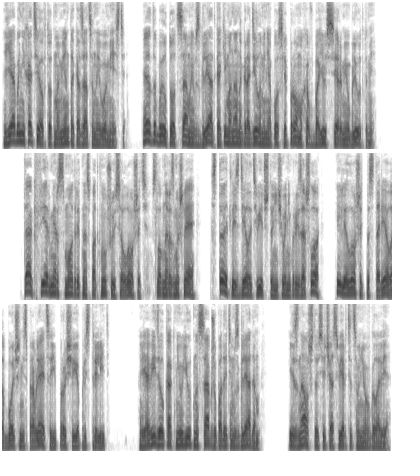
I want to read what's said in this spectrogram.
Я бы не хотел в тот момент оказаться на его месте. Это был тот самый взгляд, каким она наградила меня после промаха в бою с серыми ублюдками. Так фермер смотрит на споткнувшуюся лошадь, словно размышляя, стоит ли сделать вид, что ничего не произошло, или лошадь постарела, больше не справляется и проще ее пристрелить. Я видел, как неуютно Сабжу под этим взглядом, и знал, что сейчас вертится у него в голове.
